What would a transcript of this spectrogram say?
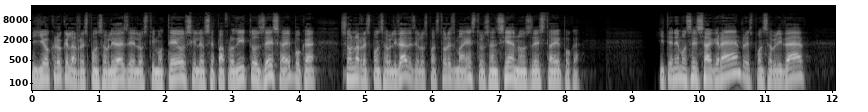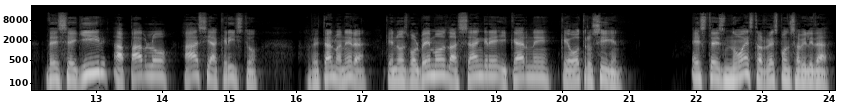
Y yo creo que las responsabilidades de los Timoteos y los Epafroditos de esa época son las responsabilidades de los pastores maestros ancianos de esta época. Y tenemos esa gran responsabilidad de seguir a Pablo hacia Cristo de tal manera que nos volvemos la sangre y carne que otros siguen. Esta es nuestra responsabilidad.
